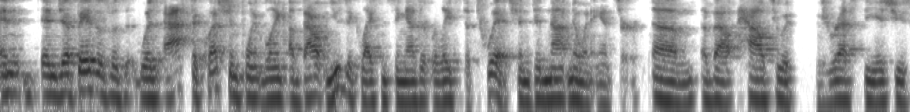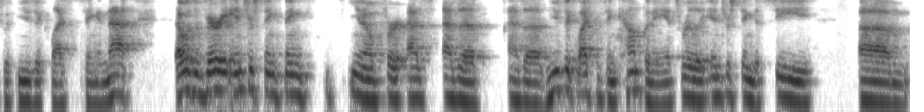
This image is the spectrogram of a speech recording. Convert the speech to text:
and and Jeff Bezos was was asked a question point blank about music licensing as it relates to Twitch and did not know an answer um, about how to address the issues with music licensing, and that that was a very interesting thing. You know, for as as a as a music licensing company, it's really interesting to see um,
